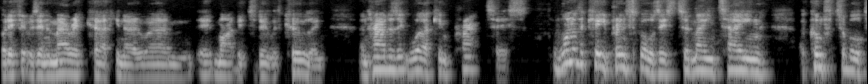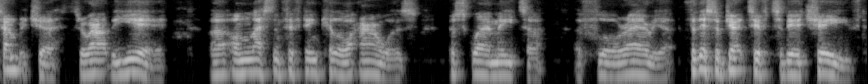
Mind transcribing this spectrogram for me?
But if it was in America, you know, um, it might be to do with cooling. And how does it work in practice? One of the key principles is to maintain a comfortable temperature throughout the year uh, on less than 15 kilowatt hours per square meter of floor area. For this objective to be achieved,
